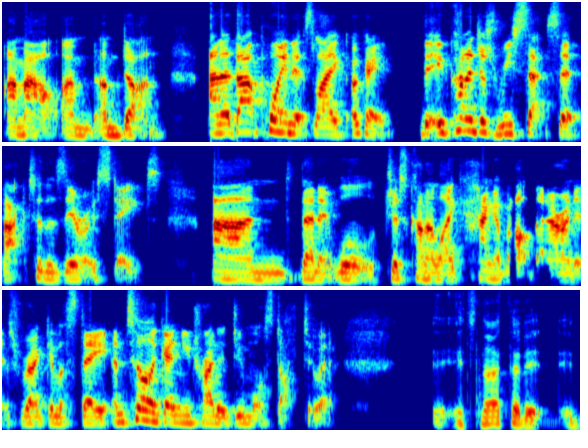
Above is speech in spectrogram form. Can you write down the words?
i'm out. I'm i'm done. And at that point it's like okay it kind of just resets it back to the zero state and then it will just kind of like hang about there in its regular state until again you try to do more stuff to it it's not that it, it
